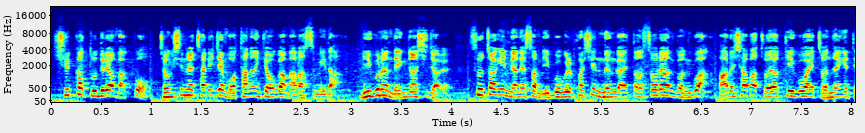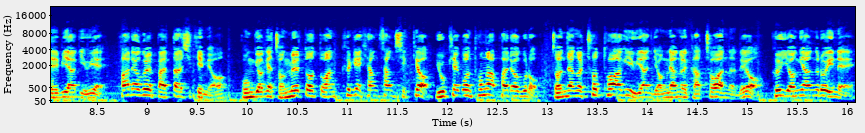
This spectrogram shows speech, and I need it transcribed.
실컷 두드려 맞고 정신을 차리지 못하는 경우가 많았습니다. 미군은 냉전 시절 수적인 면에서 미국을 훨씬 능가했던 소련군과 바르샤바 조약기구와의 전쟁에 대비하기 위해 화력을 발달시키며 공격의 정밀도 또한 크게 향상시켜 육해군 통합화력으로 전장을 초토하기 위한 역량을 갖춰왔는데요. 그 영향으로 인해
